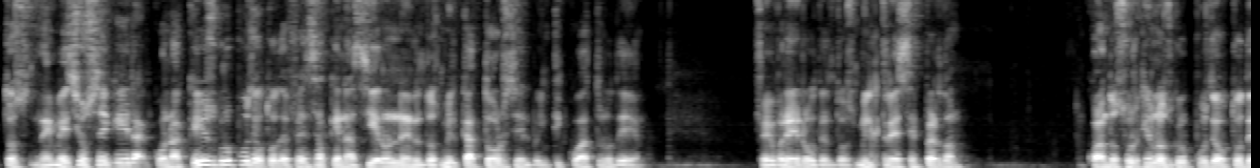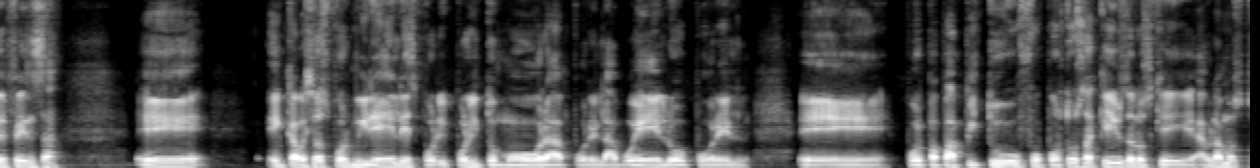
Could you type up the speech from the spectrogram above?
Entonces, Nemesio Ceguera, con aquellos grupos de autodefensa que nacieron en el 2014, el 24 de febrero del 2013, perdón, cuando surgen los grupos de autodefensa, eh, encabezados por Mireles, por Hipólito Mora, por el abuelo, por el eh, por papá Pitufo, por todos aquellos de los que hablamos,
